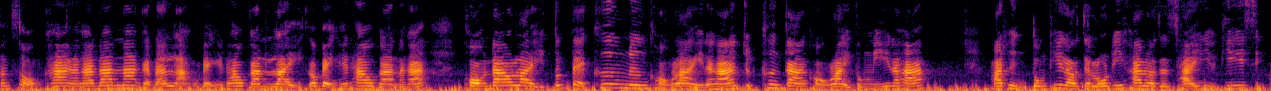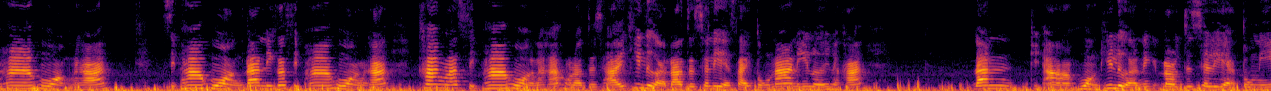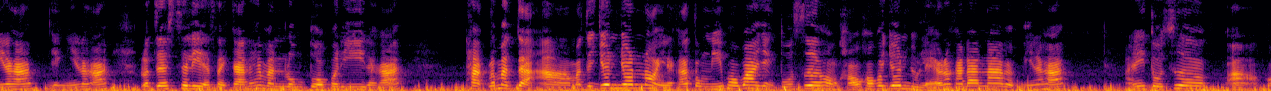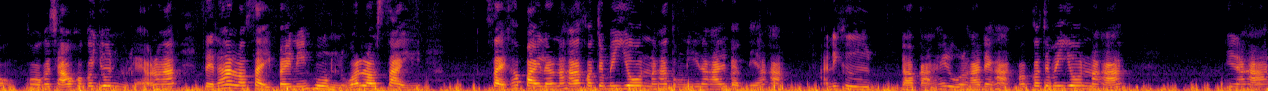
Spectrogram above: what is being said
ทั้งสองข้างนะคะ ด้านหน้ากับด้านหลังแบ่งให้เท่ากันไหล่ก็แบ่งให้เท่ากันนะคะ ของดาวไหล่ตั้งแต่ครึ่งหนึ่งของไหล่นะคะ จุดครึ่งกลางของไหล่ตรงนี้นะคะ มาถึงตรงที่เราจะลดนี่คะเราจะใช้อยู่ที่ 15 ห่วงนะคะ 15 ห่วง ด้านนี้ก็ 15 ห่วงนะคะ ข้างละ15 ห่วงนะคะ ของเราจะใช้ที่เหลือเราจะเฉลี่ยใส่ตรงหน้านี้เลยนะคะ ด้านห่วงที่เหลือนี่เราจะเฉลี่ยตรงนี้นะคะ อย่างนี้นะคะ เราจะเฉลี่ยใส่กันให้มันลงตัวพอดีนะคะถักแล้วมันจะอ่ามันจะย่นย่นหน่อยนะคะ ตรงนี้เพราะว่าอย่างตัวเสื้อของเขาเขาก็ย่นอยู่แล้วนะคะ ด้านหน้าแบบนี้นะคะ อันนี้ตัวเสื้ออ่าของคอกระเช้าเขาก็ย่นอยู่แล้วนะคะ แต่ถ้าเราใส่ไปในหุ่นหรือว่าเราใส่ใส่เข้าไปแล้วนะคะเขาจะไม่ย่นนะคะ ตรงนี้นะคะแบบนี้ค่ะ นนี้คือดาวกลางให้ดูนะคะเนี่ยค่ะเขาก็จะไม่ย่นนะคะ นี่นะคะ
